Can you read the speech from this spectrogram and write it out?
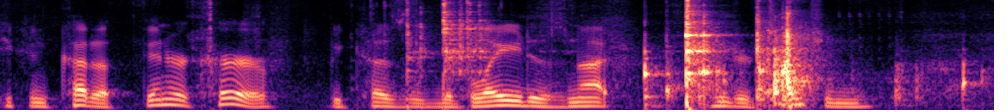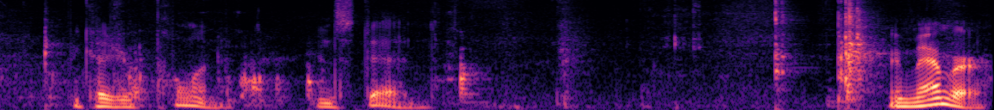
You can cut a thinner kerf because the blade is not under tension because you're pulling it instead. Remember,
